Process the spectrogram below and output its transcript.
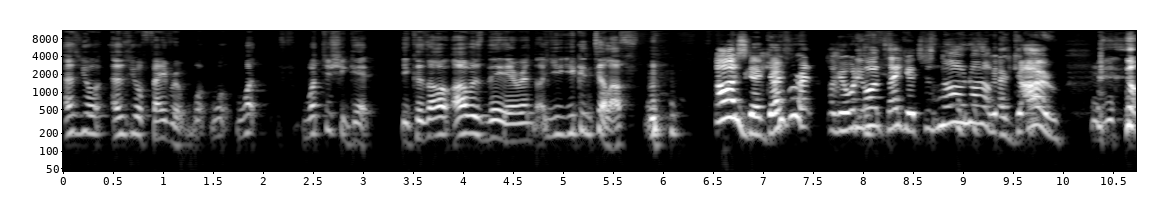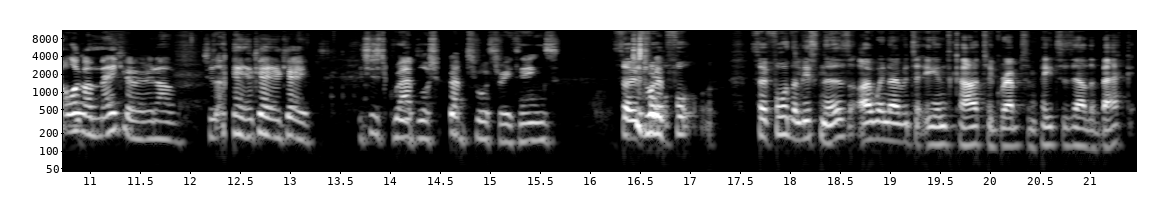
as your as your favorite what what what what does she get? Because I, I was there and you, you can tell us. Oh, I just go go for it. I go, what do you want? Take it. She's no, no, no. I go go. like I make her, and um, she's like, okay, okay, okay. And she just grabbed, like, she grabbed two or three things. So Just for, whatever- for so for the listeners, I went over to Ian's car to grab some pizzas out of the back,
